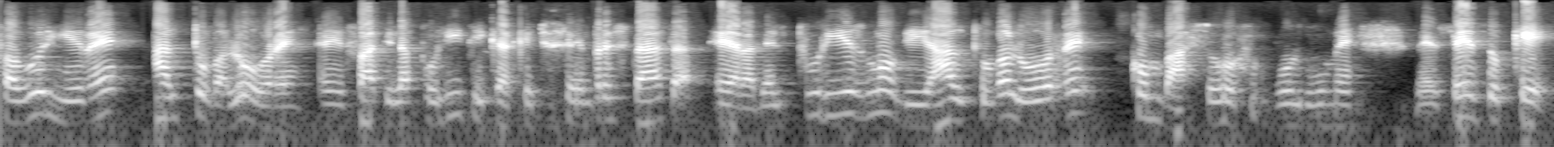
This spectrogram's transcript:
favorire alto valore. E infatti la politica che c'è sempre stata era del turismo di alto valore con basso volume, nel senso che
